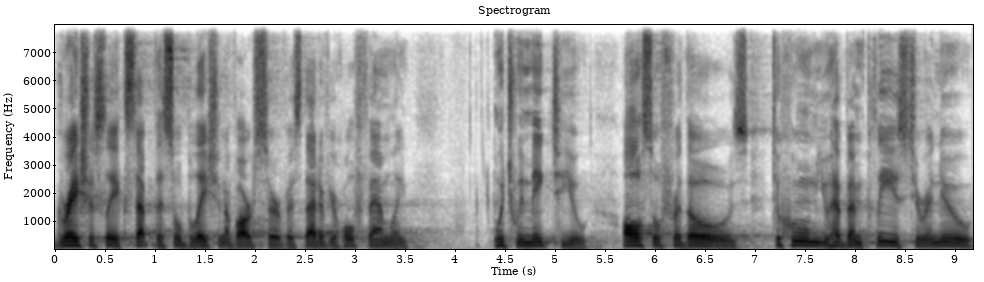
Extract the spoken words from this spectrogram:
graciously accept this oblation of our service, that of your whole family, which we make to you, also for those to whom you have been pleased to renew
